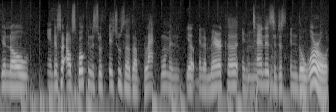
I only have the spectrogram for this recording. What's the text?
you know, and just her outspokenness with issues as a black woman Yep. in America, in Mhm. tennis, and just in the world.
